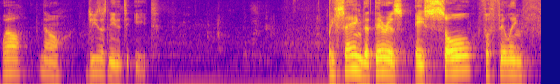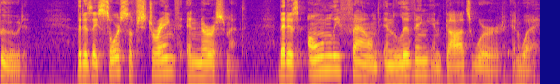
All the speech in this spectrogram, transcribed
Well, no, Jesus needed to eat. But he's saying that there is a soul fulfilling food that is a source of strength and nourishment that is only found in living in God's word and way.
